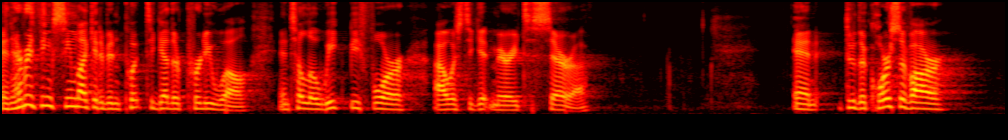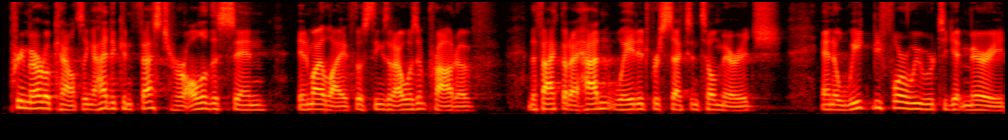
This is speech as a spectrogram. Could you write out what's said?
And everything seemed like it had been put together pretty well until a week before I was to get married to Sarah. And through the course of our premarital counseling, I had to confess to her all of the sin in my life, those things that I wasn't proud of, the fact that I hadn't waited for sex until marriage. And a week before we were to get married,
